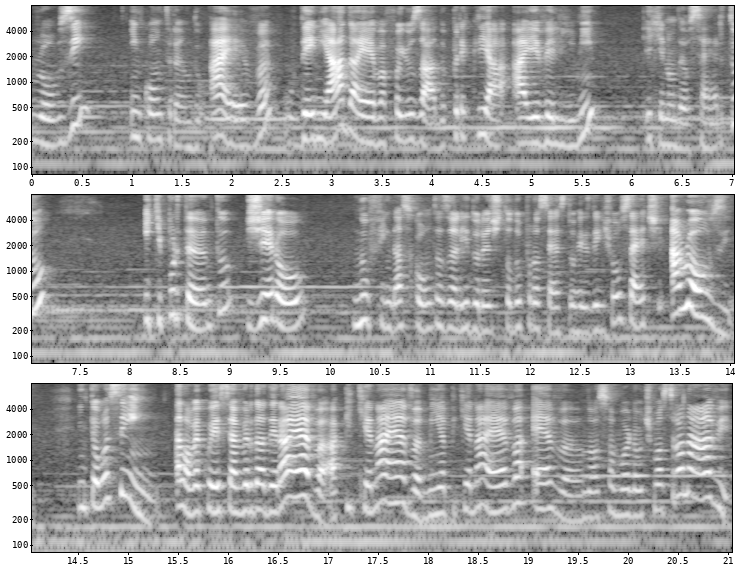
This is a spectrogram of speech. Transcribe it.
Rosie encontrando a Eva. O DNA da Eva foi usado para criar a Eveline e que não deu certo. E que, portanto, gerou, no fim das contas, ali durante todo o processo do Resident Evil 7, a Rosie Então, assim, ela vai conhecer a verdadeira Eva, a pequena Eva, minha pequena Eva, Eva, o nosso amor na última astronave.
